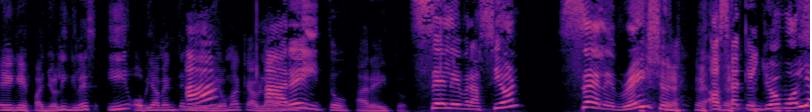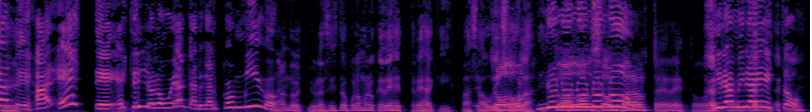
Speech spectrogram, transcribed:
En español, inglés y obviamente en el Ah, idioma que hablaba. Areito. Areito. celebración, celebration. O sea que yo voy a Sí. dejar este, este yo lo voy a cargar conmigo. Armando, yo necesito por lo menos que dejes tres aquí, pasado y sola. No, no, no, no, son no. para ustedes. todos Mira, mira esto.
